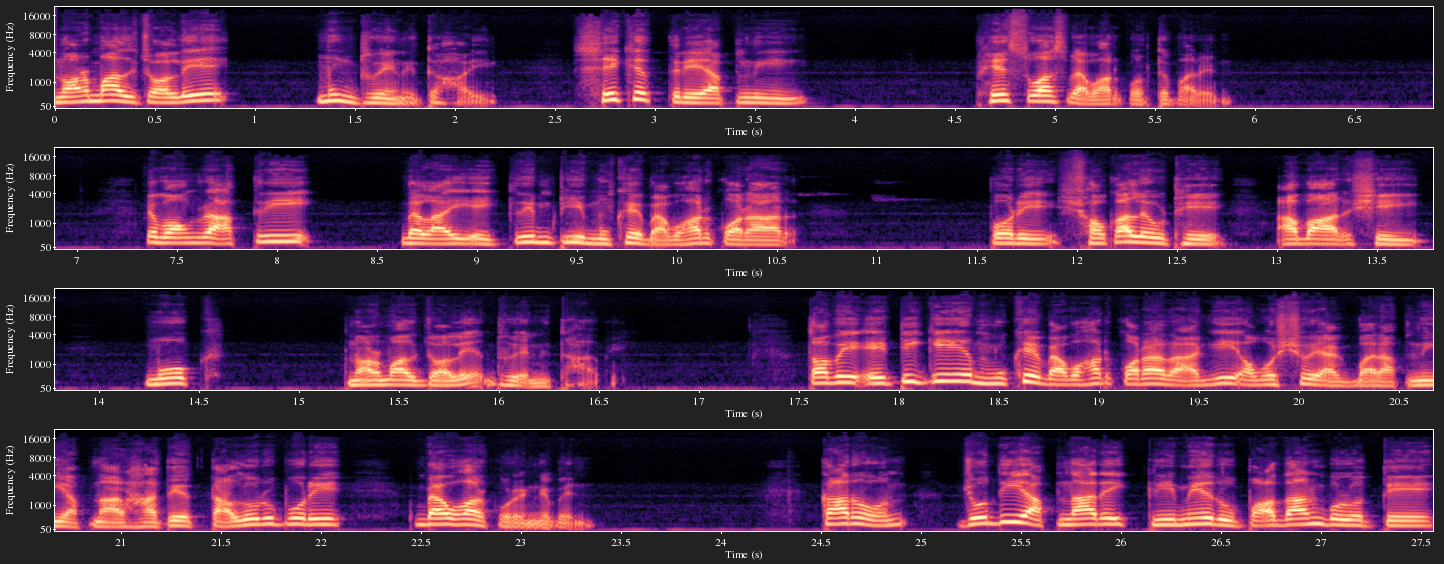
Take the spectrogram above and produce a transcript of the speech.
নর্মাল জলে মুখ ধুয়ে নিতে হয়। সেক্ষেত্রে আপনি ফেস ওয়াশ ব্যবহার করতে পারেন এবং রাত্রি বেলায় এই ক্রিমটি মুখে ব্যবহার করার পরে সকালে উঠে আবার সেই মুখ নর্মাল জলে ধুয়ে নিতে হবে। তবে এটিকে মুখে ব্যবহার করার আগে অবশ্যই একবার আপনি আপনার হাতের তালুর উপরে ব্যবহার করে নেবেন। কারণ যদি আপনার এই ক্রিমের উপাদানগুলোতে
